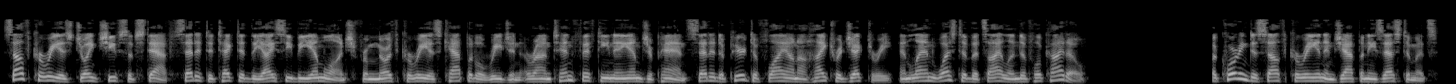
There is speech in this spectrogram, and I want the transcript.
South Korea's Joint Chiefs of Staff said it detected the ICBM launch from North Korea's capital region around 10:15 a.m. Japan said it appeared to fly on a high trajectory and land west of its island of Hokkaido. According to South Korean and Japanese estimates,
